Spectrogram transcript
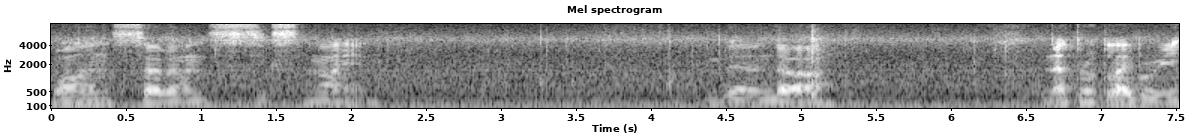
1769 then the network library.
